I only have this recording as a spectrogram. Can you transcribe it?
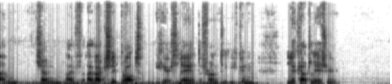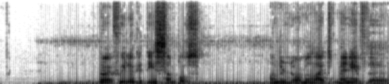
um, which i have I've actually brought here today at the front that you can look at later. Now if we look at these samples under normal light, many of the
